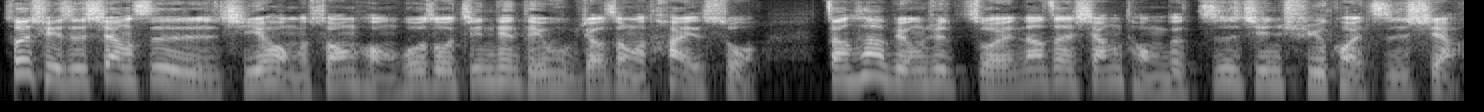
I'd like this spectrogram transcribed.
所以其实像是旗红、双红，或者说今天跌幅比较重的泰硕，涨上不用去追。那在相同的资金区块之下，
